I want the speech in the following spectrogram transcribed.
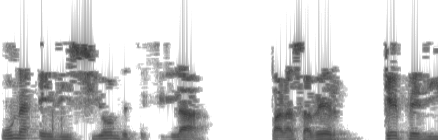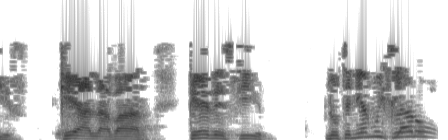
una edición de tefilá para saber qué pedir, qué alabar, qué decir. Lo tenían muy claro.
